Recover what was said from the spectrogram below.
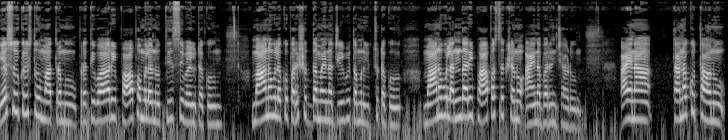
యేసుక్రీస్తు మాత్రము ప్రతి వారి పాపములను తీసివేయుటకు మానవులకు పరిశుద్ధమైన జీవితమును ఇచ్చుటకు మానవులందరి పాపశిక్షను ఆయన భరించాడు. ఆయన తనకు తాను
